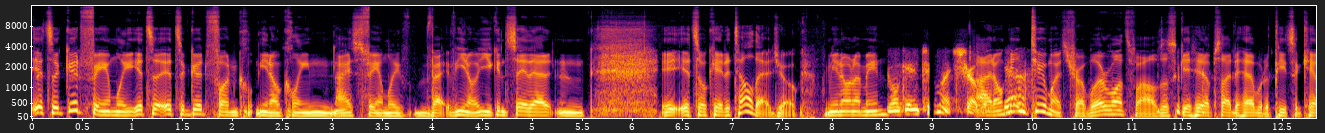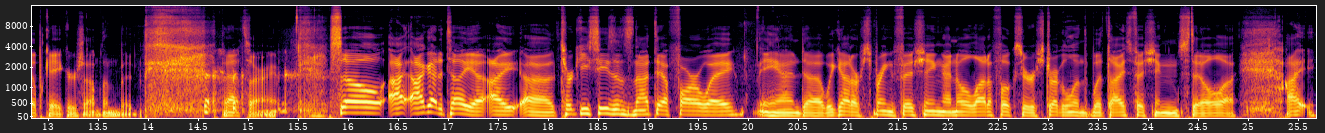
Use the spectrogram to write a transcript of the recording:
it's a good family. It's a it's a good, fun, you know, clean, nice family. You know, you can say that, and it, it's okay to tell that joke. You know what I mean? You won't get in too much trouble. I don't yeah. get in too much trouble. Every once in a while, I'll just get hit upside the head with a piece of cupcake or something, but that's all right. So I, I got to tell you, I uh, turkey season's not that far away, and uh, we got our spring fishing. I know a lot of folks are struggling with ice fishing still. Uh, I,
